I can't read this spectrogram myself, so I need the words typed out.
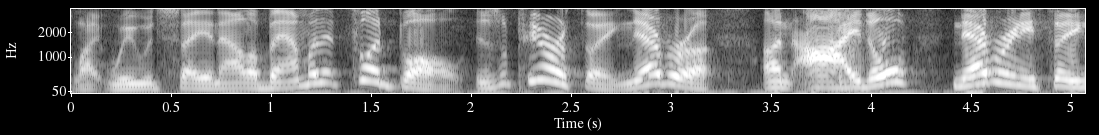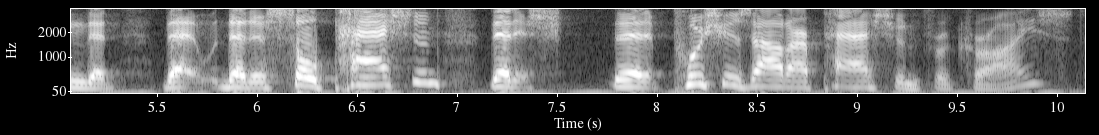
Like we would say in Alabama, that football is a pure thing, never a, an idol, never anything that, that, that is so passionate that it, that it pushes out our passion for Christ.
